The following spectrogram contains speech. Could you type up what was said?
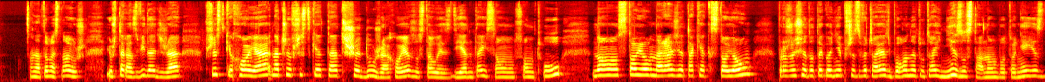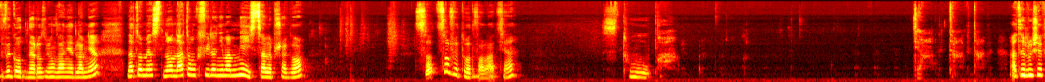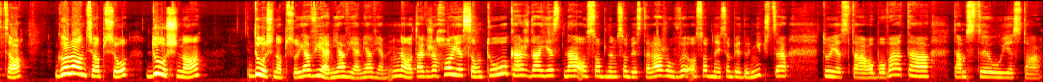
Natomiast no już, już teraz widać, że wszystkie choje, znaczy wszystkie te trzy duże choje zostały zdjęte i są, są tu. No stoją na razie tak jak stoją. Proszę się do tego nie przyzwyczajać, bo one tutaj nie zostaną, bo to nie jest wygodne rozwiązanie dla mnie. Natomiast no na tą chwilę nie mam miejsca lepszego. Co, co wy tu odwalacie? Stupa. Tak, tak, tak. A ty, Lusiek, co? Goląco psu, duszno. Duszno psu, ja wiem, ja wiem, ja wiem. No, także choje są tu, każda jest na osobnym sobie stelażu, w osobnej sobie doniczce. Tu jest ta obowata, tam z tyłu jest ta...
